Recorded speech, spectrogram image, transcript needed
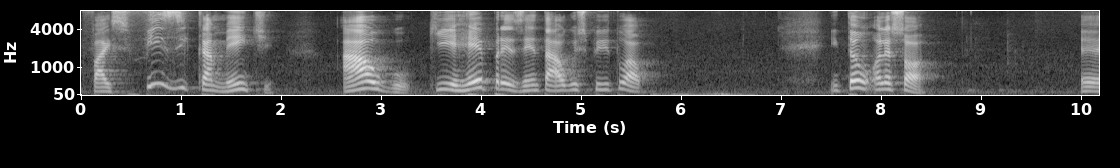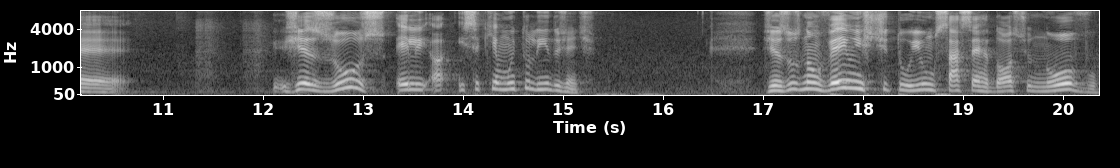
faz fisicamente algo que representa algo espiritual. Então, olha só. É, Jesus, ele. Isso aqui é muito lindo, gente. Jesus não veio instituir um sacerdócio novo.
